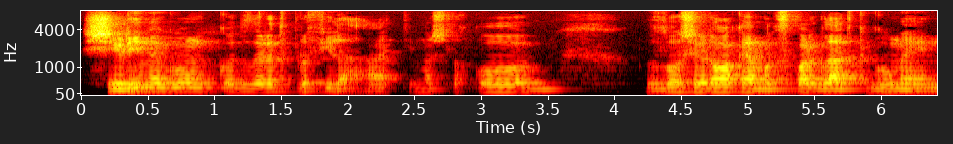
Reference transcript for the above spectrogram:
širine gum, kot zaradi profila. Ne. Ti imaš lahko zelo široke, ampak skoraj gladke gume in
